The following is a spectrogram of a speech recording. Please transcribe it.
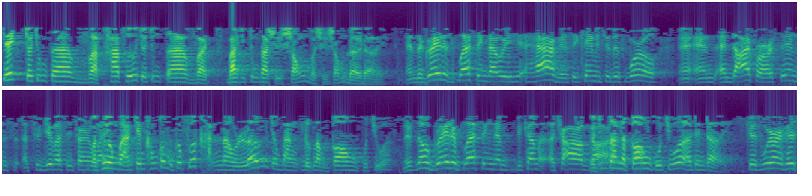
chết cho chúng ta và tha thứ cho chúng ta và ban cho chúng ta sự sống và sự sống đời đời. And the greatest blessing that we have is He came into this world and, and, die for our sins to give us eternal Và life. thưa ông bà anh chị em không có một cái phước hạnh nào lớn cho bằng được làm con của Chúa. There's no greater blessing than become a child of Và chúng ta God. là con của Chúa ở trên trời. Because we are His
